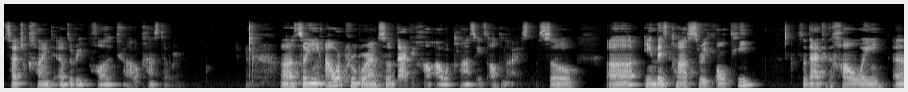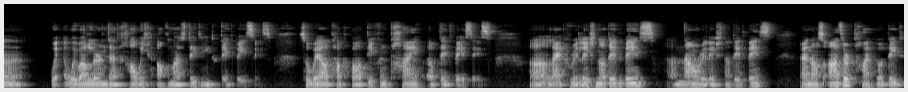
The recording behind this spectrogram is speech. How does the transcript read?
such kind of the report to our customer. Uh, so in our program, so that is how our class is organized. So uh, in this class 340, so that is how we, uh, we, we will learn that how we can organize data into databases. So we'll talk about different type of databases, uh, like relational database, non-relational database, and also other type of data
